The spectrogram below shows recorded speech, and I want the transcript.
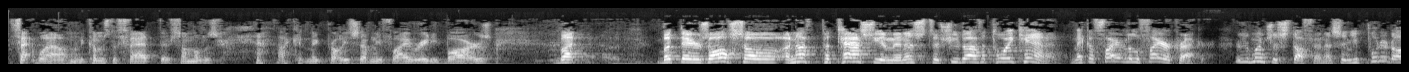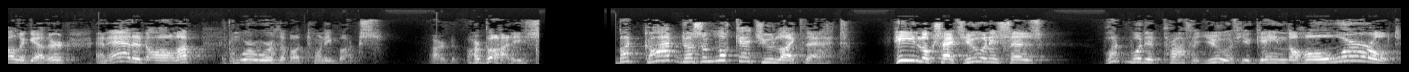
fat. Well, when it comes to fat, there's some of us. I could make probably 75 or 80 bars, but but there's also enough potassium in us to shoot off a toy cannon, make a fire, little firecracker. There's a bunch of stuff in us, and you put it all together and add it all up, and we're worth about 20 bucks, our, our bodies. But God doesn't look at you like that. He looks at you and he says, what would it profit you if you gained the whole world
